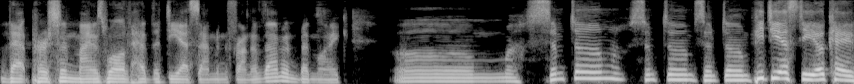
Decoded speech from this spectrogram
that person might as well have had the dsm in front of them and been like um symptom symptom symptom ptsd okay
